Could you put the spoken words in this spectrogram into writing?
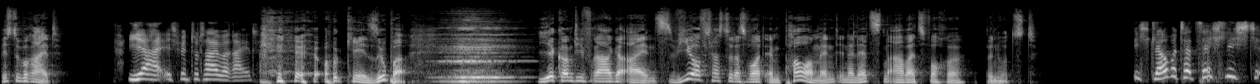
Bist du bereit? Ja, ich bin total bereit. okay, super. Hier kommt die Frage eins: Wie oft hast du das Wort Empowerment in der letzten Arbeitswoche benutzt? Ich glaube tatsächlich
